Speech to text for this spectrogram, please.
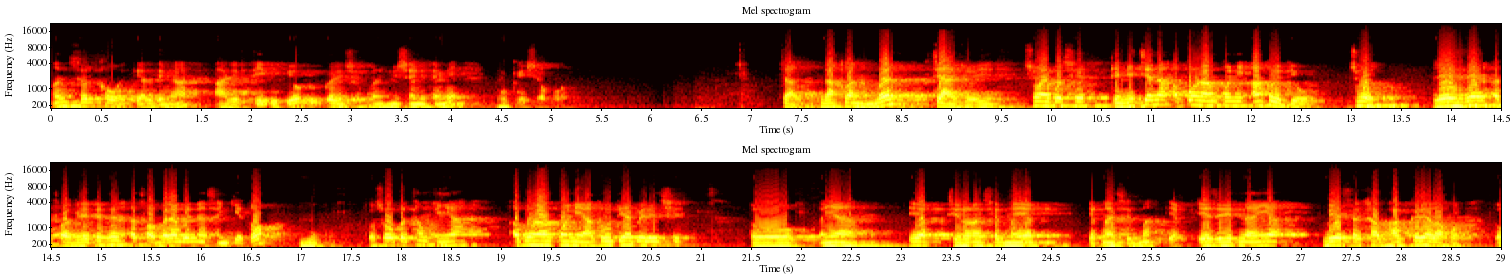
અંશ સરખો હોય ત્યારે તમે આ આ રીતથી ઉપયોગ કરી શકો અને નિશાની તમે મૂકી શકો. ચાલો, દાખલા નંબર ચાર જોઈએ. શું આપ્યો છે કે નીચેના અપૂર્ણાંકોની આકૃતિઓ જોઈ. લેસ ધેન અથવા ગ્રેટર ધેન અથવા બરાબરના સંકેતો મૂકો. તો સૌપ્રથમ અહીંયા અપૂર્ણાંકોની આકૃતિ આપેલી છે. તો અહીંયા એક જીરોના છેદમાં એક, એકના છેદમાં એક. એ જ રીતના અહીંયા બે સરખા ભાગ કરેલા હોય. તો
